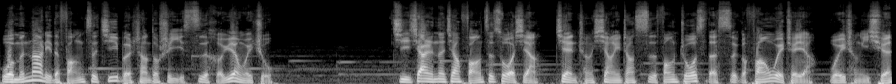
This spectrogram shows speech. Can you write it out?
我们那里的房子基本上都是以四合院为主。几家人呢，将房子坐向建成像一张四方桌子的四个方位，这样围成一圈，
